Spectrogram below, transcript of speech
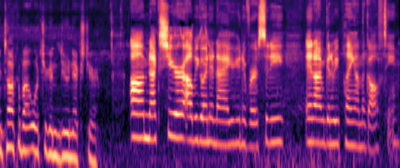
And talk about what you're going to do next year. Um, next year I'll be going to Niagara University and I'm going to be playing on the golf team.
